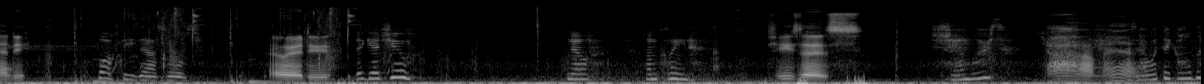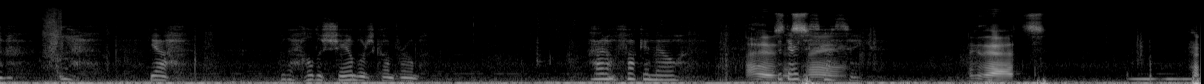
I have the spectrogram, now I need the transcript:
Handy. Fuck these assholes. Hell yeah, dude. They get you? No, I'm clean. Jesus. Shamblers? Ah, man. Is that what they called them? Yeah. Where the hell do shamblers come from? I don't fucking know. That is But they're insane. disgusting. Look at that.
